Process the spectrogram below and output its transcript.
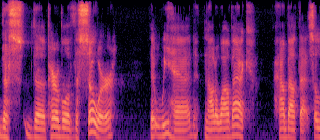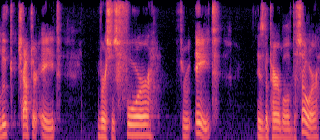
the, the parable of the sower that we had not a while back. How about that? So, Luke chapter 8, verses 4 through 8 is the parable of the sower.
